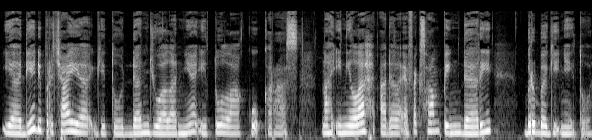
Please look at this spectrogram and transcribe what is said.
ya dia dipercaya gitu dan jualannya itu laku keras. Nah, inilah adalah efek samping dari berbaginya itu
